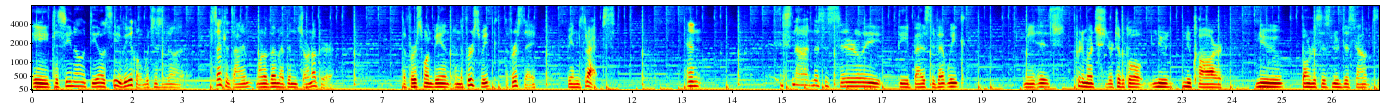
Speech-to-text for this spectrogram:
a casino DLC vehicle, which is the second time one of them have been shown up here. The first one being in the first week, the first day, being the Thrax. And it's not necessarily the best event week. I mean, it's pretty much your typical new new car, new bonuses, new discounts,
